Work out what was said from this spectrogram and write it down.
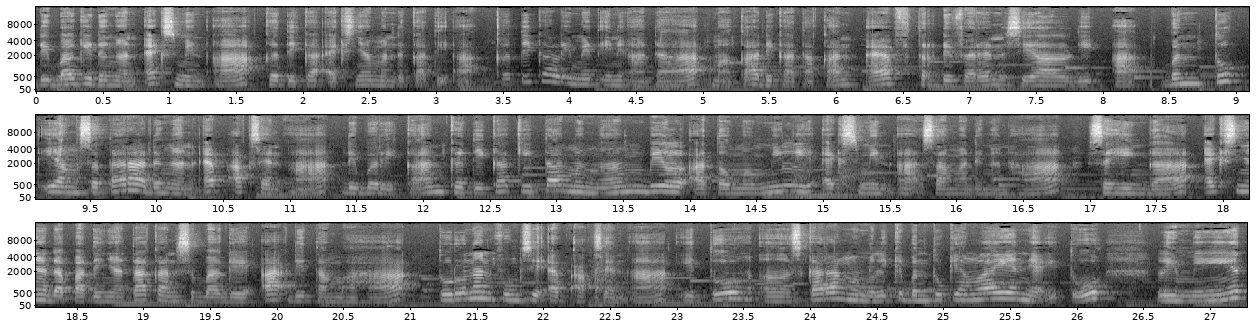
dibagi dengan x min a ketika x-nya mendekati berarti A. Ketika limit ini ada, maka dikatakan F terdiferensial di A. Bentuk yang setara dengan F aksen A diberikan ketika kita mengambil atau memilih X min A sama dengan H, sehingga X-nya dapat dinyatakan sebagai A ditambah H. Turunan fungsi F aksen A itu e, sekarang memiliki bentuk yang lain yaitu limit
